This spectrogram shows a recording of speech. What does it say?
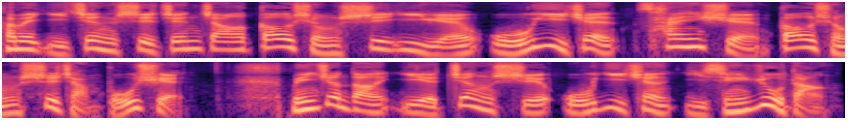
他们已正式征召高雄市议员吴义正参选高雄市长补选，民众党也证实吴义正已经入党。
